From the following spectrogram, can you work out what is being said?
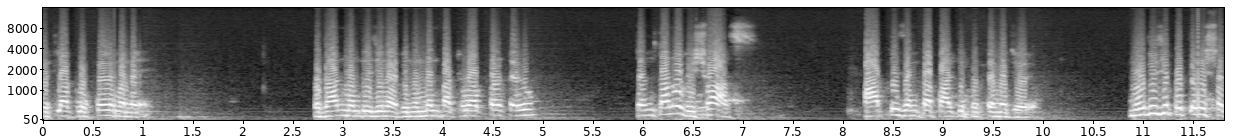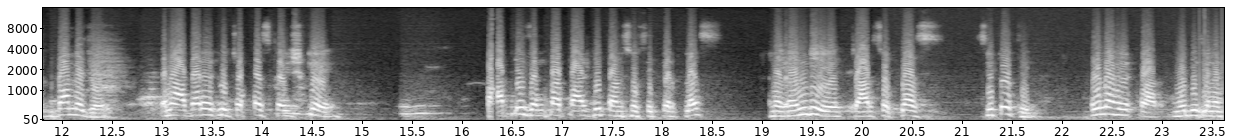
કેટલાક લોકોએ મને પ્રધાનમંત્રીજીને અભિનંદન પાઠવવા પણ કહ્યું જનતાનો વિશ્વાસ ભારતીય જનતા પાર્ટી પ્રત્યે મેં જોયો મોદીજી પ્રત્યેની શ્રદ્ધા મેં જોઈ એના આધારે એટલું ચોક્કસ કહીશ કે ભારતીય જનતા પાર્ટી ત્રણસો સિત્તેર પ્લસ અને એનડીએ ચારસો પ્લસ સીટોથી પુનઃ એકવાર મોદીજીને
